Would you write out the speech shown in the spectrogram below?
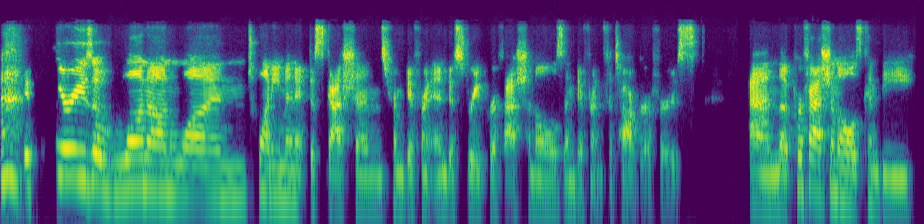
It's a series of one-on-one 20-minute discussions from different industry professionals and different photographers. And the professionals can be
